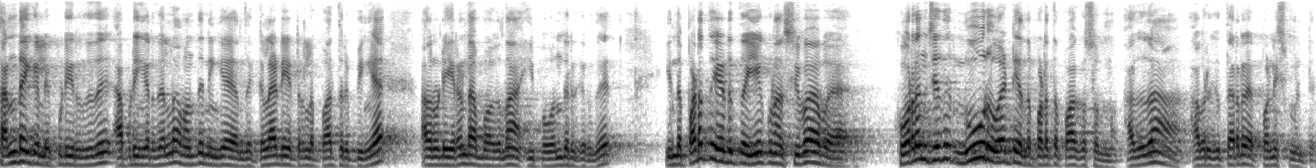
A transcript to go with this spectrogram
சண்டைகள் எப்படி இருந்தது அப்படிங்கிறதெல்லாம் வந்து நீங்கள் அந்த கிளாடியேட்டரில் பார்த்துருப்பீங்க. அதனுடைய இரண்டாம் பாகம் தான் இப்போ வந்திருக்கிறது. இந்த படத்தை எடுத்த இயக்குனர் சிவாவை குறைஞ்சது நூறு வாட்டி அந்த படத்தை பார்க்க சொல்லணும். அதுதான் அவருக்கு தர்ற பனிஷ்மெண்ட்டு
